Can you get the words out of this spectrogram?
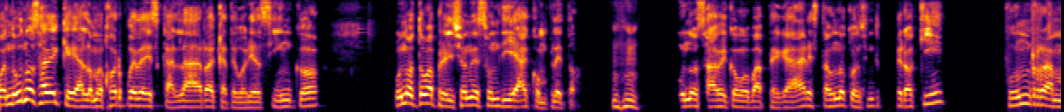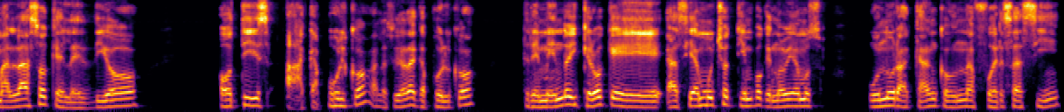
cuando uno sabe que a lo mejor puede escalar a categoría 5, uno toma previsiones un día completo. Uno sabe cómo va a pegar, está uno consciente, pero aquí fue un ramalazo que le dio Otis a Acapulco, a la ciudad de Acapulco, tremendo y creo que hacía mucho tiempo que no veíamos un huracán con una fuerza así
